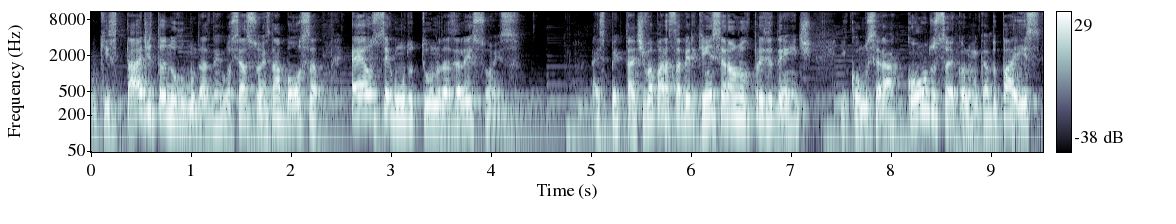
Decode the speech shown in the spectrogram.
o que está ditando o rumo das negociações na bolsa é o segundo turno das eleições. A expectativa para saber quem será o novo presidente e como será a condução econômica do país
